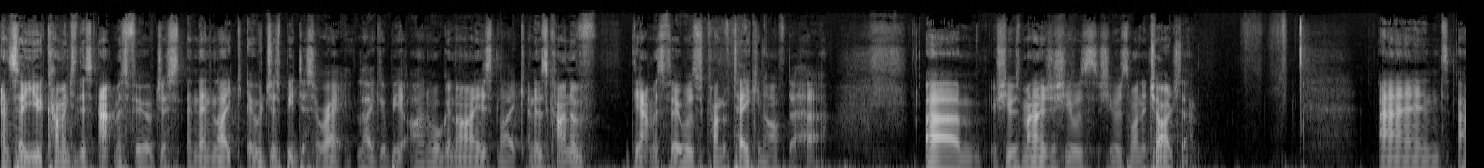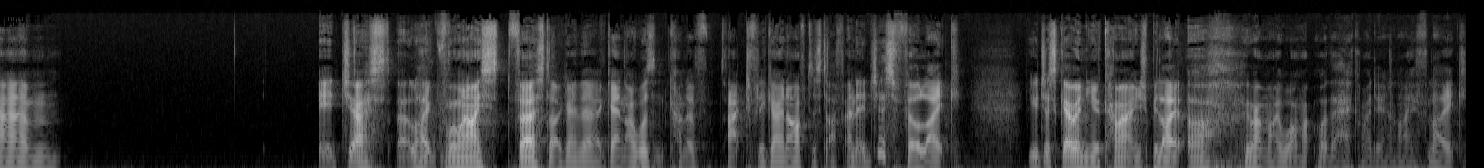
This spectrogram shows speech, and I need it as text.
and so you come into this atmosphere of just, and then like it would just be disarray, like it'd be unorganized, like, and it was kind of the atmosphere was kind of taking after her. Um, she was manager, she was she was the one in charge there and um, it just uh, like I first started going there again, I wasn't kind of actively going after stuff, and it just felt like you just go in, you come out, and you just be like, oh, who am I? What am I? What the heck am I doing in life? Like,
